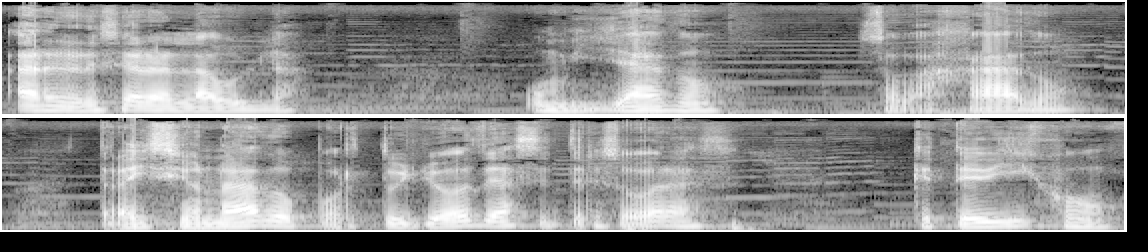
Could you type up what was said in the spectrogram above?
a regresar al aula, humillado, sobajado, traicionado por tu yo de hace tres horas, que te dijo,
